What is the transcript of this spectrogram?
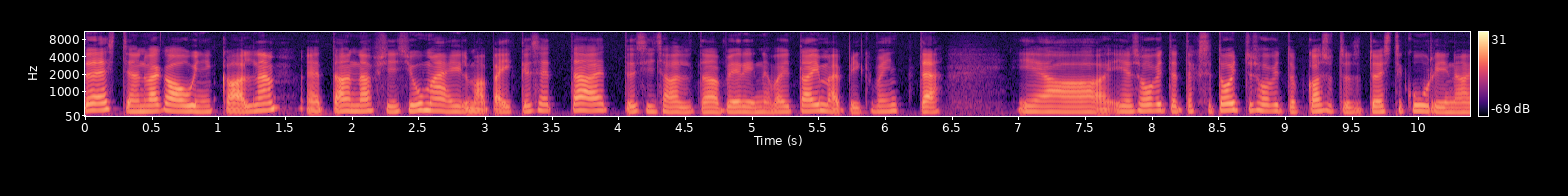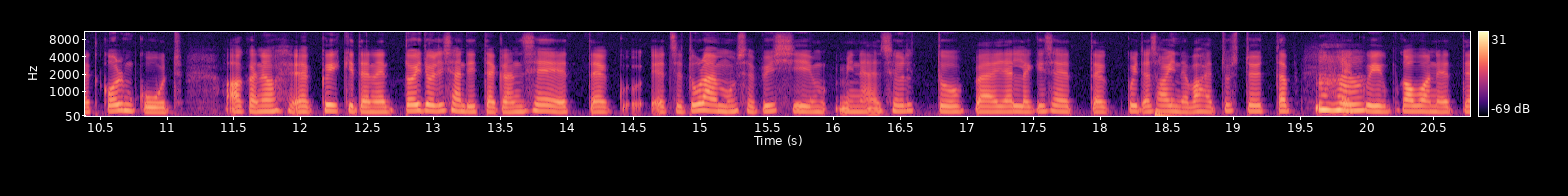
tõesti on väga unikaalne, et ta annab siis jume ilma päikeseta, et ta sisaldab erinevaid taimepigmente ja, ja soovitatakse, toitu soovitab kasutada tõesti kuurina, et kolm kuud, aga noh, kõikide need toidulisanditega on see, et, et see tulemuse püsimine sõltub jällegi see, et kuidas ainevahetus töötab. Mm, -hmm. et kui kaua need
